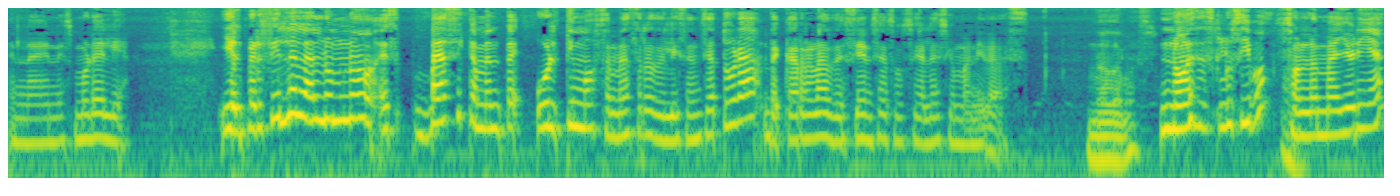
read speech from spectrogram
en la ENES Morelia. Y el perfil del alumno es básicamente último semestre de licenciatura de carreras de ciencias sociales y humanidades. Nada más. No es exclusivo, Ah. son la mayoría,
